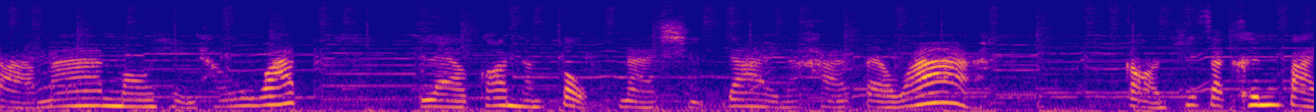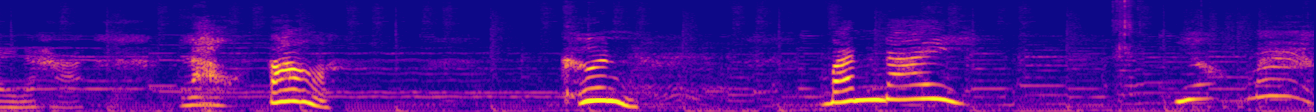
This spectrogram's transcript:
สามารถมองเห็นทั้งวัด แล้วก็น้ำตกนาชิได้นะคะ แต่ว่าก่อนที่จะขึ้นไปนะคะ เราต้องขึ้น บันไดเยอะมาก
